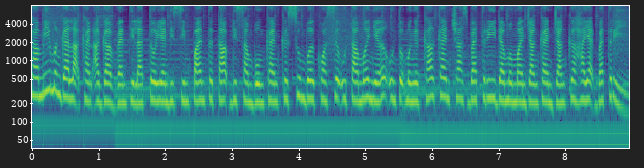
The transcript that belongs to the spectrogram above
Kami menggalakkan agar ventilator yang disimpan tetap disambungkan ke sumber kuasa utamanya untuk mengekalkan cas bateri dan memanjangkan jangka hayat bateri.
